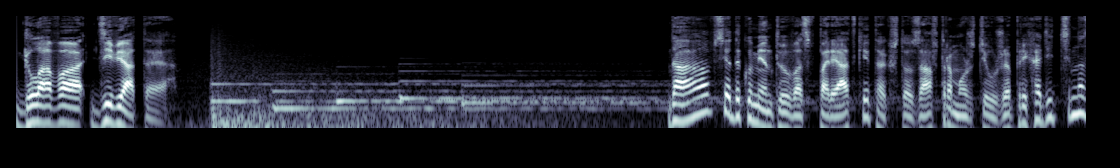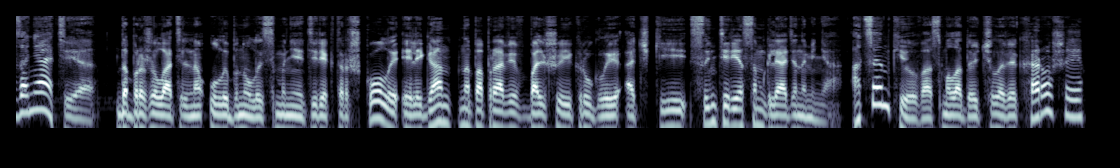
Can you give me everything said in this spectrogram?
Глава девятая «Да, все документы у вас в порядке, так что завтра можете уже приходить на занятия», доброжелательно улыбнулась мне директор школы, элегантно поправив большие круглые очки, с интересом глядя на меня. «Оценки у вас, молодой человек, хорошие.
